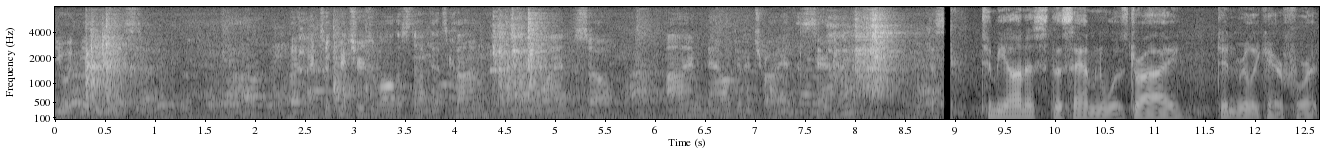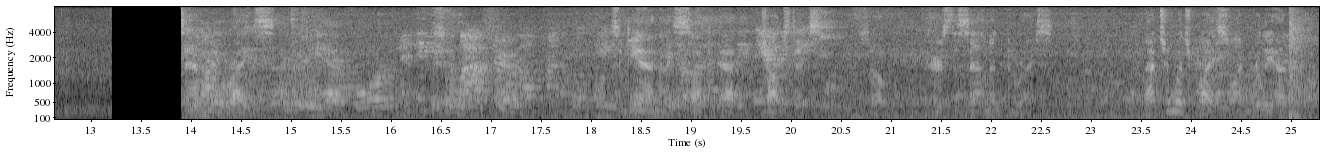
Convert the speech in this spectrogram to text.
you would be amazed. Uh, but I took pictures of all the stuff that's come one by one, so I'm now going to try the salmon. To be honest, the salmon was dry. Didn't really care for it. salmon and rice. So, once again, I suck at chopsticks. So, there's the salmon and rice. Not too much rice, so I'm really happy about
